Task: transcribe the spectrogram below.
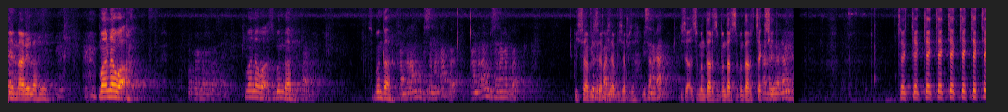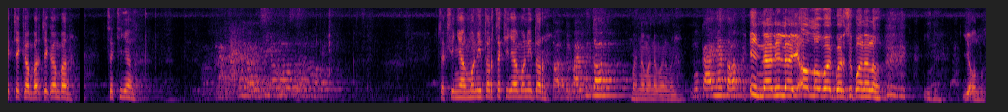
Innalillahi. Mana, Wak? Saya. Mana, Wak? Sebentar. Sebentar. Kameramu bisa nangkap gak? Kameramu bisa nangkap gak? Bisa, Itu bisa, depan. bisa, bisa, bisa. Bisa nangkap? Bisa sebentar, sebentar, sebentar. Cek, cek. Kadang-kadang Cek, cek, cek, cek, cek, cek, cek, cek, cek gambar, cek gambar. Cek sinyal. berantakan banget sih Allah. Allah. Cek sinyal monitor, cek sinyal monitor. Tot depanku tot. Mana, mana, mana, mana. Mukanya tot. Innalillahi Allahu Akbar subhanallah. Ini, ya Allah.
